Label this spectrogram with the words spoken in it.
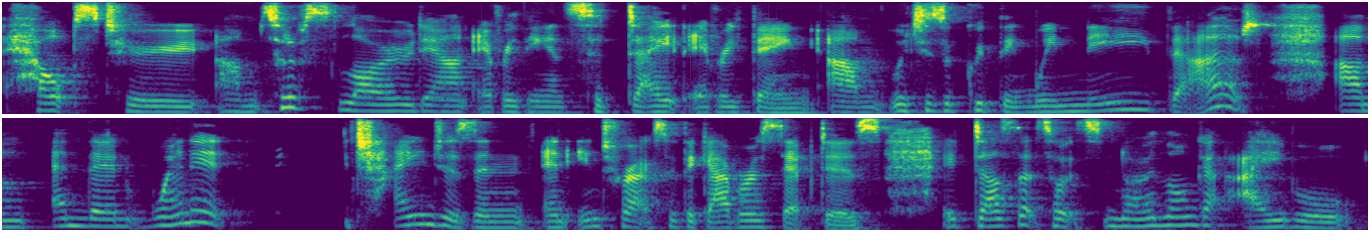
helps to um, sort of slow down everything and sedate everything, um, which is a good thing. We need that. Um, and then when it changes and, and interacts with the GABA receptors, it does that so it's no longer able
